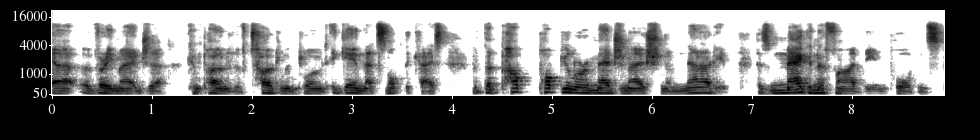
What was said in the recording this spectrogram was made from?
uh, a very major component of total employment. Again, that's not the case, but the pop popular imagination and narrative has magnified the importance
